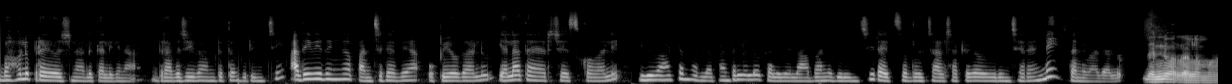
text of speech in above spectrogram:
బహుళ ప్రయోజనాలు కలిగిన ద్రవజీవామృతం గురించి అదేవిధంగా పంచగవ్య ఉపయోగాలు ఎలా తయారు చేసుకోవాలి ఇవి వాడటం వల్ల పంటలలో కలిగే లాభాల గురించి రైతు సోదరులు చాలా చక్కగా వివరించారండి. ధన్యవాదాలు. ధన్యవాదాలమ్మా.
